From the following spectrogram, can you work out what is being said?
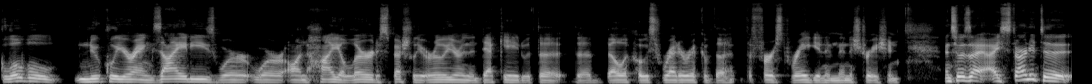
global nuclear anxieties were were on high alert, especially earlier in the decade with the the bellicose rhetoric of the the first Reagan administration. And so as I, I started to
